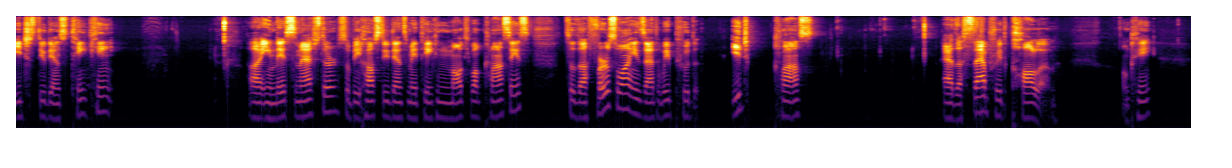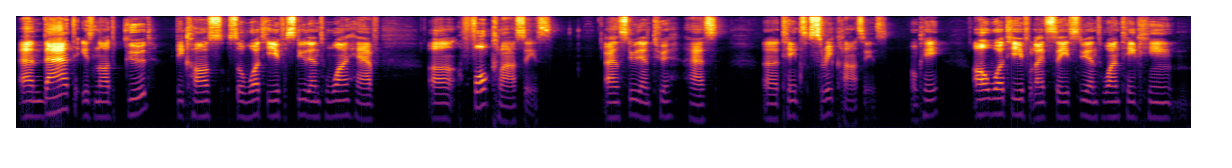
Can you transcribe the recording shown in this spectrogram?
each students taking uh, in this semester. So because students may take multiple classes. So the first one is that we put each class as a separate column. Okay. And that is not good because so what if student 1 have uh, four classes and student 2 has uh, takes three classes okay? Or what if let's say student 1 taking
